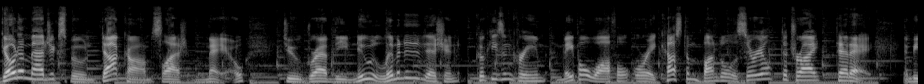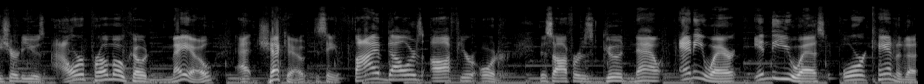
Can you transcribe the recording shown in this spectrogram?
go to magicspoon.com slash mayo to grab the new limited edition cookies and cream maple waffle or a custom bundle of cereal to try today. And be sure to use our promo code MAYO at checkout to save $5 off your order. This offer is good now anywhere in the US or Canada,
